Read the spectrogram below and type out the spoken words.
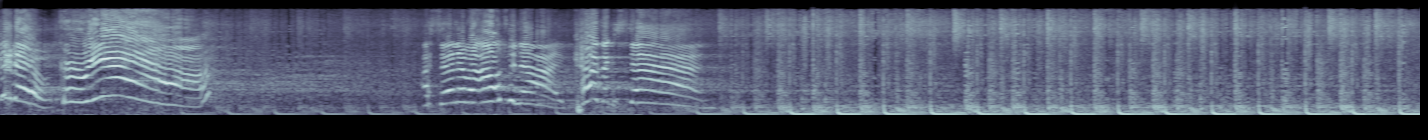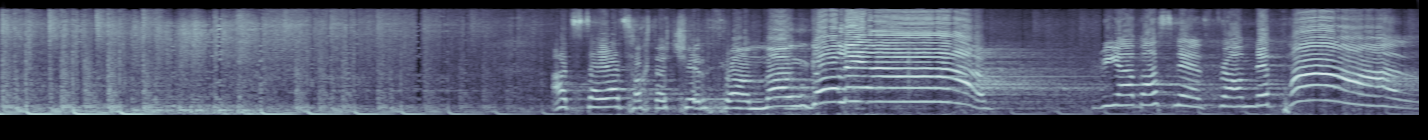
Hideo, Korea! Asenova Altinai, Kazakhstan! Atstaya Tokhtochir from Mongolia! Ria Bosnev from Nepal!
